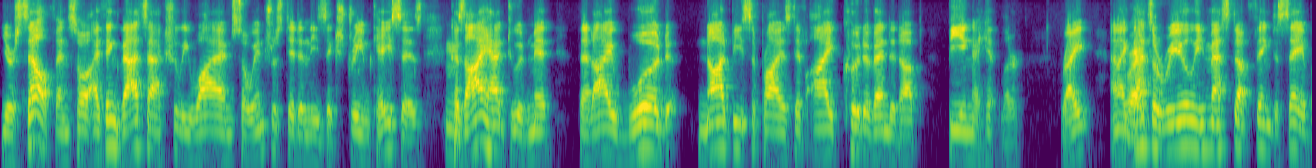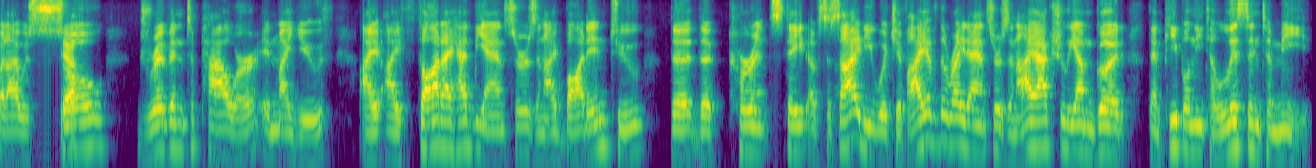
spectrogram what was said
yourself. And so I think that's actually why I'm so interested in these extreme cases because mm. I had to admit that I would not be surprised if I could have ended up being a Hitler, right? And like right. that's a really messed up thing to say, but I was so driven to power in my youth. I, I thought I had the answers and I bought into the the current state of society which if i have the right answers and i actually am good then people need to listen to me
